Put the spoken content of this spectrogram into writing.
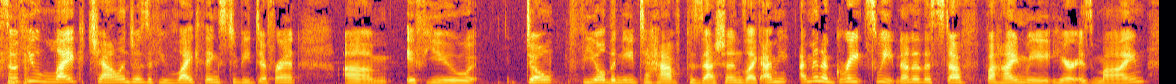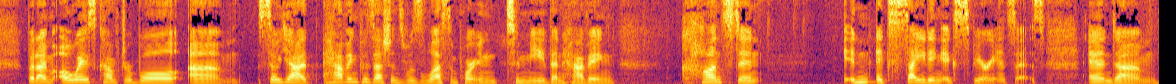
so if you like challenges, if you like things to be different, um, if you don't feel the need to have possessions. Like I'm I'm in a great suite. None of this stuff behind me here is mine, but I'm always comfortable. Um, so yeah, having possessions was less important to me than having constant in exciting experiences. And um,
